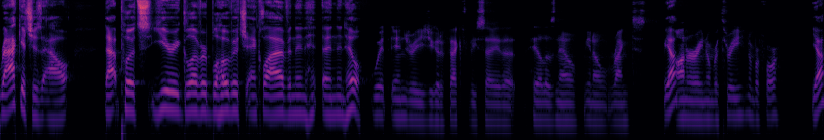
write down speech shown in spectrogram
Rakic is out. That puts Jiri, Glover, Blachowicz, Ankalaev, and then and then Hill. With injuries, you could effectively say that Hill is now, you know, ranked Yeah. honorary number three, number four. Yeah,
